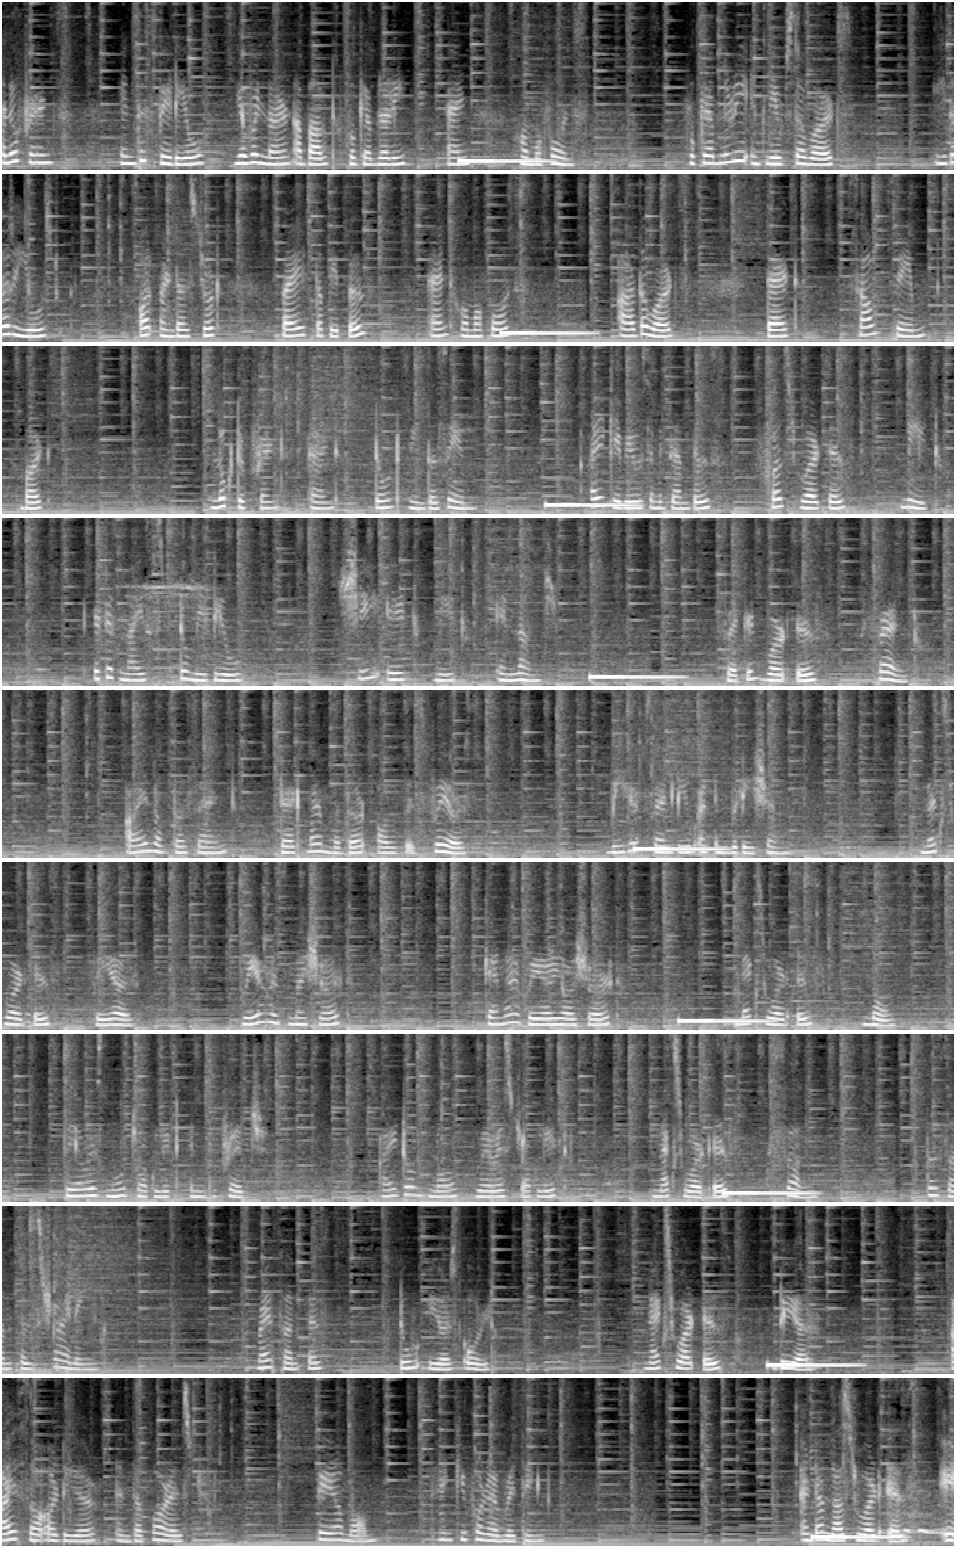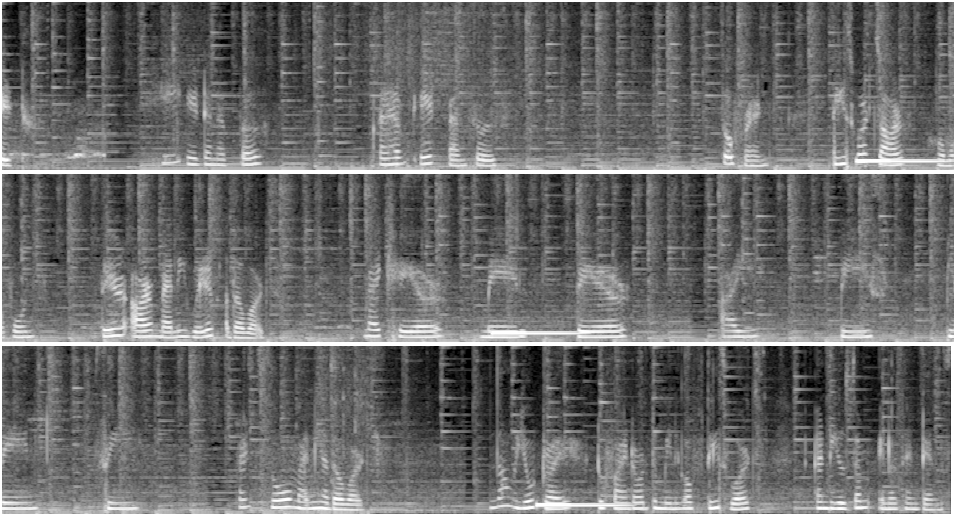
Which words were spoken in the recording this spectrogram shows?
Hello friends, in this video you will learn about vocabulary and homophones. Vocabulary includes the words either used or understood by the people and homophones are the words that sound same but look different and don't mean the same. I give you some examples. First word is meet. It is nice to meet you. She ate meat in lunch. Second word is scent. I love the scent that my mother always wears. We have sent you an invitation. Next word is wear. Where is my shirt? Can I wear your shirt? Next word is no. There is no chocolate in the fridge. I don't know where is chocolate. Next word is sun. The sun is shining. My son is 2 years old. Next word is deer. I saw a deer in the forest. Dear mom, thank you for everything. And the last word is ate. He ate an apple. I have eight pencils. So friends, these words are homophones. There are many various other words like hair, male, pair, eye, piece, plane, sea, and so many other words. Now you try to find out the meaning of these words and use them in a sentence.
